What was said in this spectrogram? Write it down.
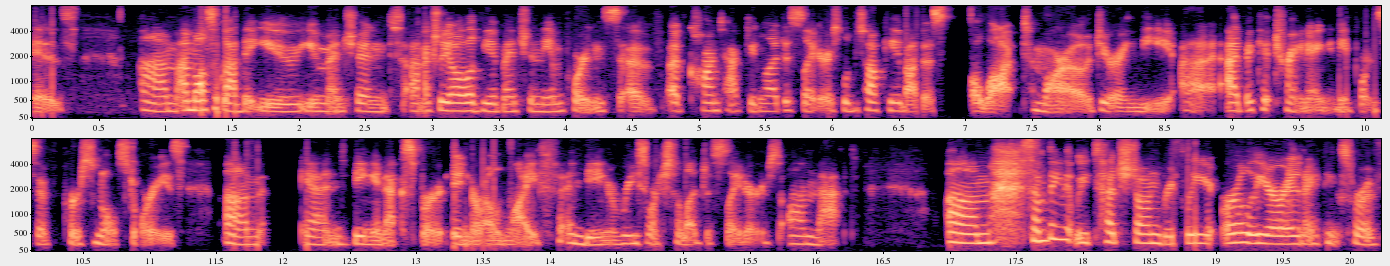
is. Um, I'm also glad that you you mentioned, um, actually all of you have mentioned the importance of, of contacting legislators. We'll be talking about this a lot tomorrow during the uh, advocate training and the importance of personal stories um, and being an expert in your own life and being a resource to legislators on that. Um, something that we touched on briefly earlier and I think sort of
